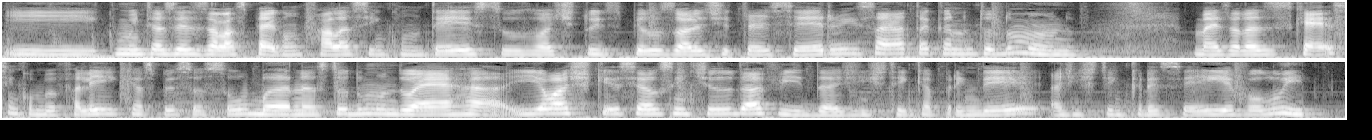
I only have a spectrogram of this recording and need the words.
E muitas vezes elas pegam falas sem contexto, ou atitudes pelos olhos de terceiro e saem atacando todo mundo. Mas elas esquecem, como eu falei, que as pessoas são humanas, todo mundo erra. E eu acho que esse é o sentido da vida. A gente tem que aprender, a gente tem que crescer e evoluir.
